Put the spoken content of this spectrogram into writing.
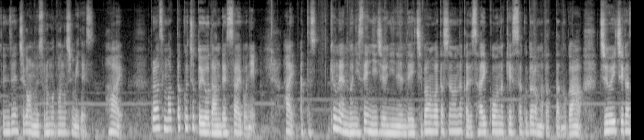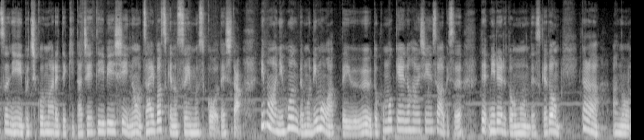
全然違うのでそれも楽しみです。はい。プラス全くちょっと余談です最後に。はい。あと去年の2022年で一番私の中で最高の傑作ドラマだったのが11月にぶち込まれてきた JTBC の財閥家の末息子でした。今は日本でもリモアっていうドコモ系の配信サービスで見れると思うんですけどただあの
